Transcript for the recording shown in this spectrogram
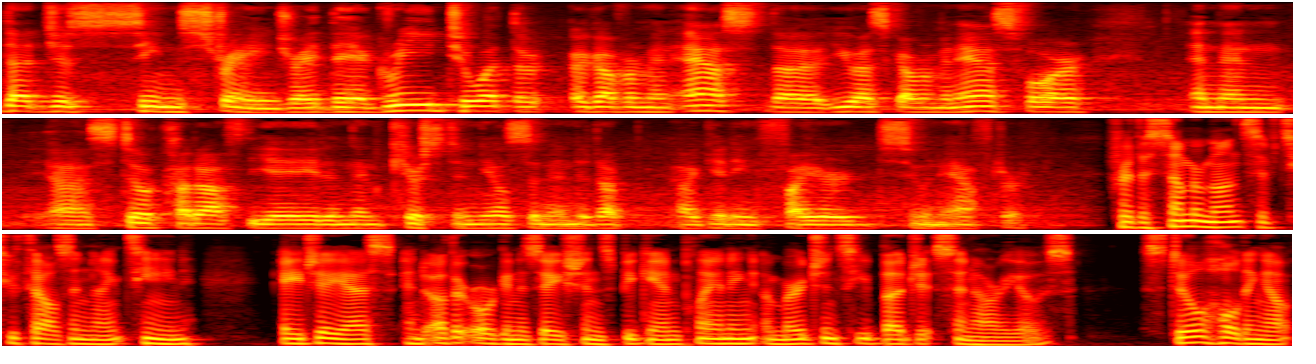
that just seems strange, right? They agreed to what the government asked, the U.S. government asked for, and then uh, still cut off the aid, and then Kirstjen Nielsen ended up uh, getting fired soon after. For the summer months of 2019, AJS and other organizations began planning emergency budget scenarios, still holding out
